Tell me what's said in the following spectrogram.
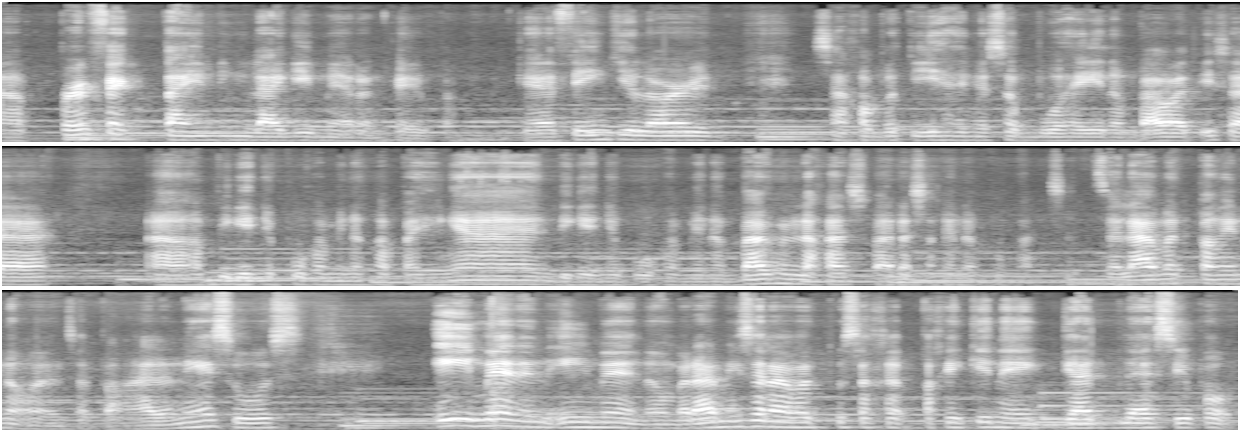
Ah, perfect timing lagi meron kayo Panginoon. Kaya thank you Lord sa kabutihan niyo sa buhay ng bawat isa. Ah, bigyan niyo po kami ng kapahingan, bigyan niyo po kami ng bagong lakas para sa kinabukasan. Salamat Panginoon sa pangalan ni Jesus. Amen and amen. O, maraming salamat po sa pakikinig. God bless you po.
